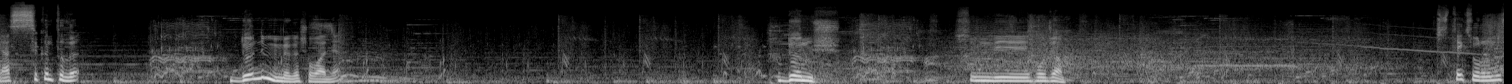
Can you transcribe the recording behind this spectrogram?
Ya sıkıntılı. Döndün mü mega şövalye? Dönmüş. Şimdi hocam. Tek sorunumuz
